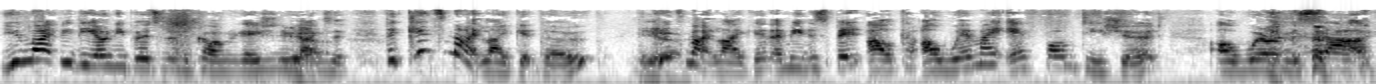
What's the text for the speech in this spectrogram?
you might be the only person in the congregation who Yeah. likes it. The kids might like it though. The Yeah. kids might like it. I mean, I'll I'll wear my F bomb T-shirt. I'll wear a massage.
